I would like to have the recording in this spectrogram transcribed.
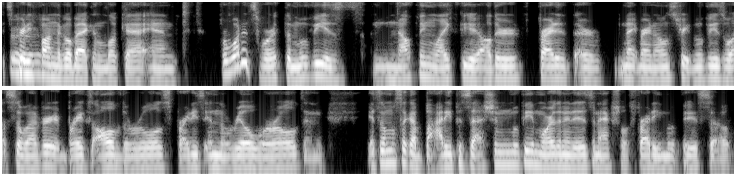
it's pretty mm-hmm. fun to go back and look at. And for what it's worth, the movie is nothing like the other Freddy or Nightmare on Elm Street movies whatsoever. It breaks all of the rules. Freddy's in the real world, and it's almost like a body possession movie more than it is an actual Freddy movie. So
